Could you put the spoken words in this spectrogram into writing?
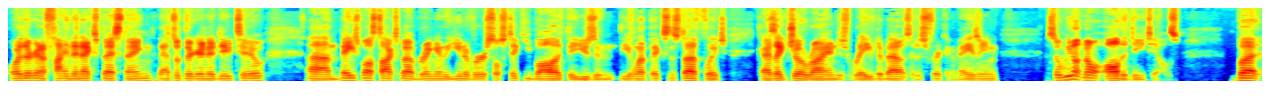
or they're going to find the next best thing. That's what they're going to do too. Um, baseball's talks about bringing the universal sticky ball like they use in the Olympics and stuff, which guys like Joe Ryan just raved about. So it's freaking amazing. So we don't know all the details. But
